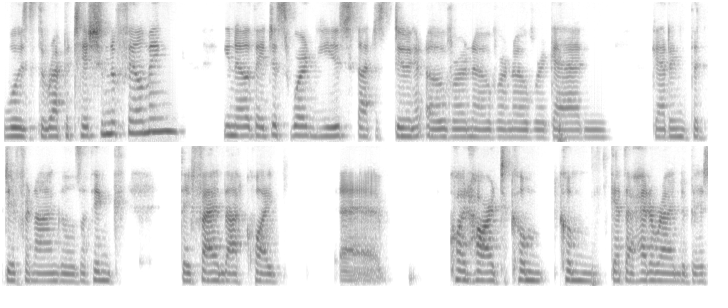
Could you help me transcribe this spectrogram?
was the repetition of filming. You know they just weren't used to that just doing it over and over and over again getting the different angles. I think they found that quite uh, quite hard to come come get their head around a bit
